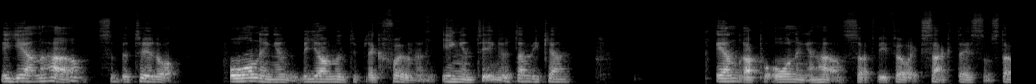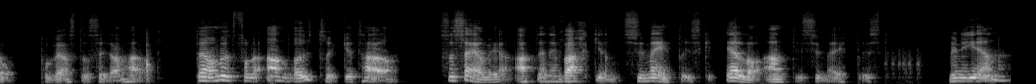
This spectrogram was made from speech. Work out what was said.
Igen här så betyder ordningen vi gör multiplikationen ingenting utan vi kan ändra på ordningen här så att vi får exakt det som står på vänstersidan här. Däremot från det andra uttrycket här så ser vi att den är varken symmetrisk eller antisymmetrisk. Men igen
